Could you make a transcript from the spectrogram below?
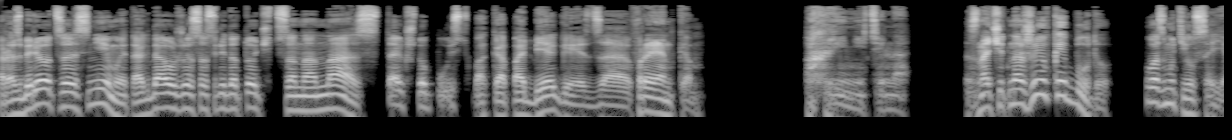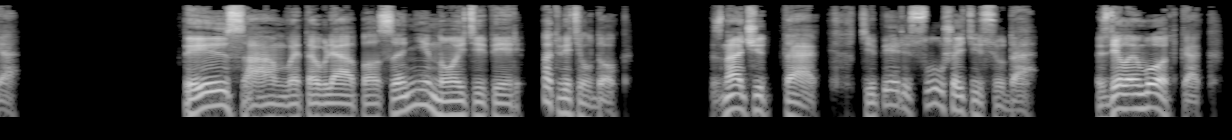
Разберется с ним, и тогда уже сосредоточится на нас, так что пусть пока побегает за Фрэнком. Охренительно. Значит, наживкой буду? Возмутился я. Ты сам в это вляпался, не ной теперь, ответил док. Значит так, теперь слушайте сюда. Сделаем вот как.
